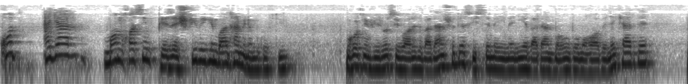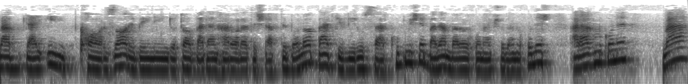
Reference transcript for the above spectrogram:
خب اگر ما می‌خواستیم پزشکی بگیم باید همینو می‌گفتیم. می‌گفتیم ویروسی وارد بدن شده سیستم ایمنی بدن با او رو مقابله کرده. و در این کارزار بین این دوتا بدن حرارتش رفته بالا بعد که ویروس سرکوب میشه بدن برای خنک شدن خودش عرق می‌کنه و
